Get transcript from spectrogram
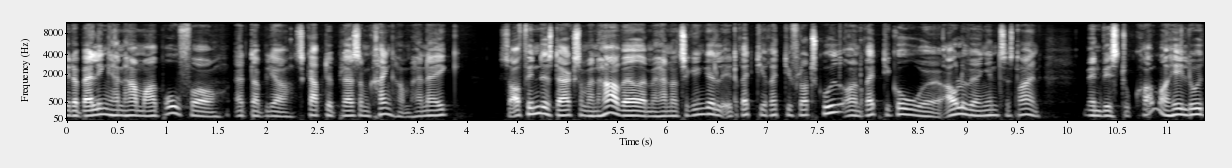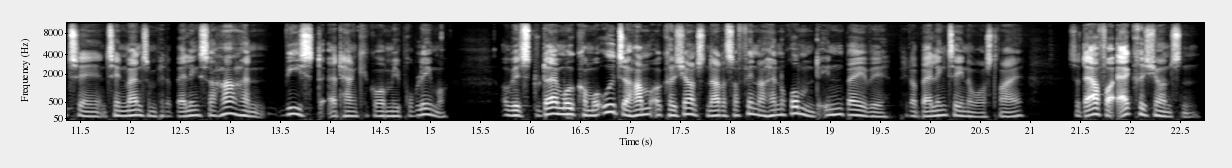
Peter Balling, han har meget brug for, at der bliver skabt et plads omkring ham. Han er ikke så stærk, som han har været, men han har til gengæld et rigtig, rigtig flot skud og en rigtig god øh, aflevering ind til stregen. Men hvis du kommer helt ud til, til en mand som Peter Balling, så har han vist, at han kan komme i problemer. Og hvis du derimod kommer ud til ham, og Christiansen er der, så finder han rummet inde bag ved Peter Balling til en af vores strege. Så derfor er Chris Jørgensen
